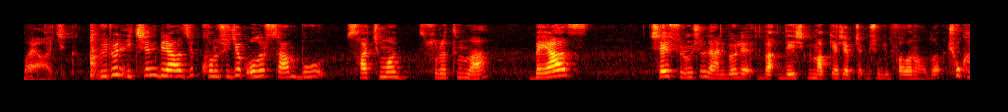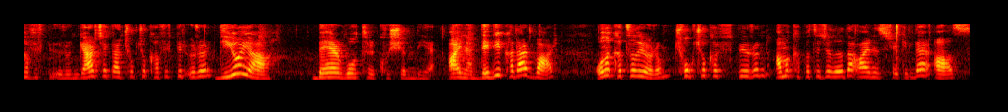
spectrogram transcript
Bayağı açık. Ürün için birazcık konuşacak olursam bu saçma suratımla beyaz şey sürmüşüm de hani böyle değişik bir makyaj yapacakmışım gibi falan oldu. Çok hafif bir ürün. Gerçekten çok çok hafif bir ürün. Diyor ya Bare Water Cushion diye. Aynen dediği kadar var. Ona katılıyorum. Çok çok hafif bir ürün ama kapatıcılığı da aynı şekilde az.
